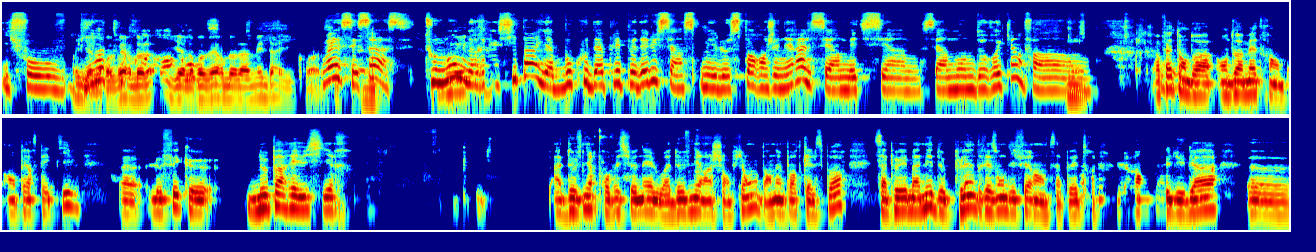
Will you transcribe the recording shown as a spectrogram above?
il faut il y a, le revers, de la, il y a le revers de la médaille quoi. Ouais c'est ça. tout le monde ne réussit pas. Il y a beaucoup d'appelés peu d'élus mais le sport en général c'est un c'est un c'est un monde de requins. Enfin mm. en fait on doit on doit mettre en, perspective euh, le fait que ne pas réussir à devenir professionnel ou à devenir un champion dans n'importe quel sport, ça peut émaner de plein de raisons différentes. Ça peut être le mental du gars, euh,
